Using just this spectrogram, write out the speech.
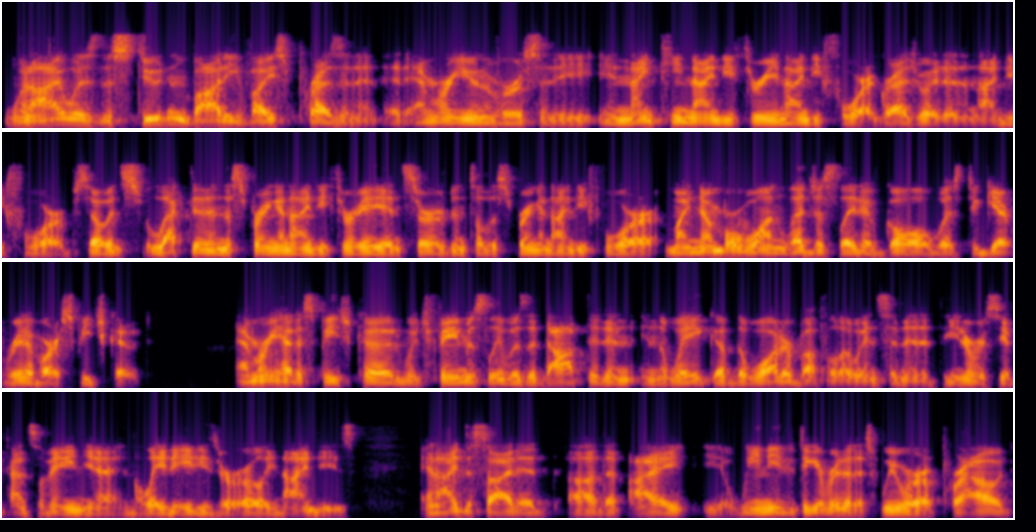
When I was the student body vice president at Emory University in 1993 94, I graduated in 94. So it's elected in the spring of 93 and served until the spring of 94. My number one legislative goal was to get rid of our speech code. Emory had a speech code which famously was adopted in, in the wake of the water buffalo incident at the University of Pennsylvania in the late 80s or early 90s. And I decided uh, that I you know, we needed to get rid of this. We were a proud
